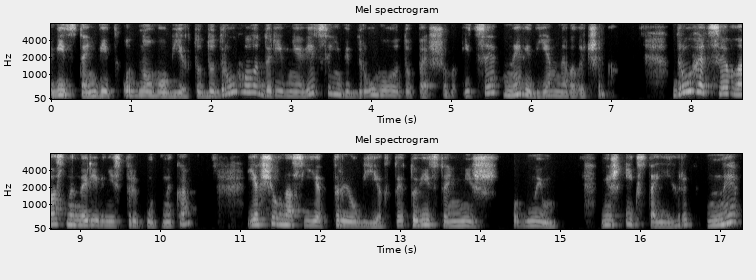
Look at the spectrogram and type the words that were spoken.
відстань від одного об'єкту до другого дорівнює відстані від другого до першого, і це невід'ємна величина. Друге, це, власне, нерівність трикутника. Якщо в нас є три об'єкти, то відстань між одним, між х та y не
